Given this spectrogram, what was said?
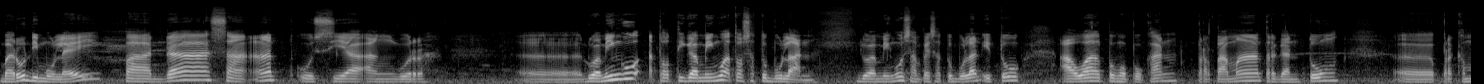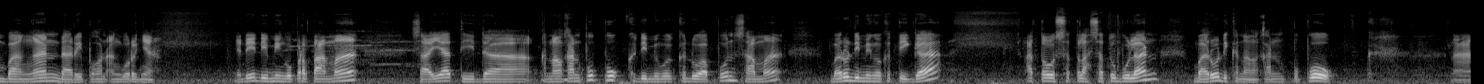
baru dimulai pada saat usia anggur e, dua minggu atau tiga minggu atau satu bulan dua minggu sampai satu bulan itu awal pemupukan pertama tergantung e, perkembangan dari pohon anggurnya jadi di minggu pertama saya tidak kenalkan pupuk di minggu kedua pun sama baru di minggu ketiga atau setelah satu bulan baru dikenalkan pupuk. Nah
